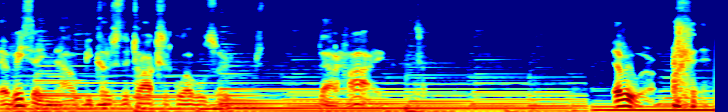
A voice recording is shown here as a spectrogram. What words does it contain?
everything now because the toxic levels are that high everywhere.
